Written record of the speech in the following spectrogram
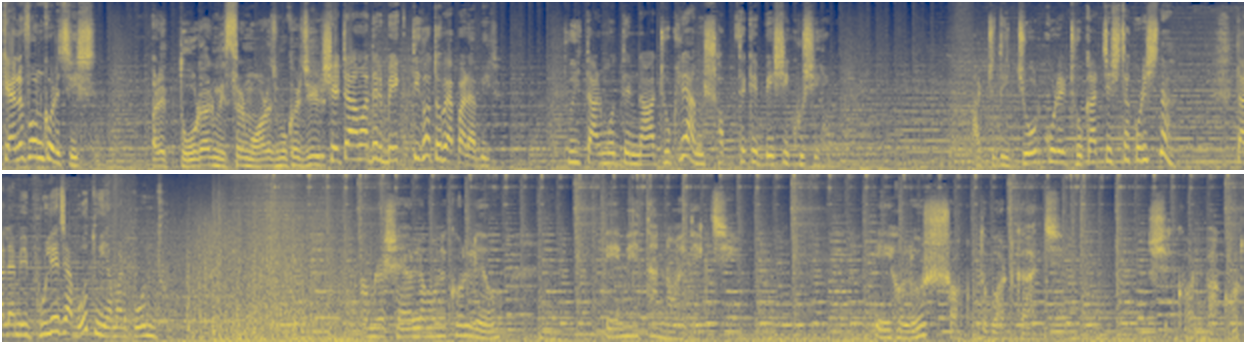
কেন ফোন করেছিস? আরে তোর আর মিস্টার মহারাজ মুখার্জি সেটা আমাদের ব্যক্তিগত ব্যাপার আবির। তুই তার মধ্যে না ঢুকলে আমি সব থেকে বেশি খুশি হব। আর যদি জোর করে ঢোকার চেষ্টা করিস না তাহলে আমি ভুলে যাব তুই আমার বন্ধু। আমরা শ্যাওলা মনে করলেও এ মেয়ে তা নয় দেখছি। এ হলো শক্ত বট গাছ। শিকড় বাকড়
